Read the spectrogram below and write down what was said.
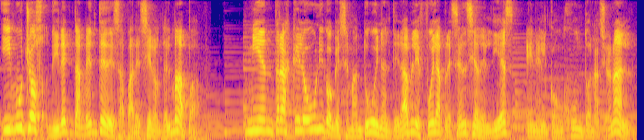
y muchos directamente desaparecieron del mapa. Mientras que lo único que se mantuvo inalterable fue la presencia del 10 en el conjunto nacional.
